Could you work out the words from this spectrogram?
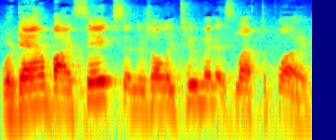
we're down by six, and there's only two minutes left to play.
